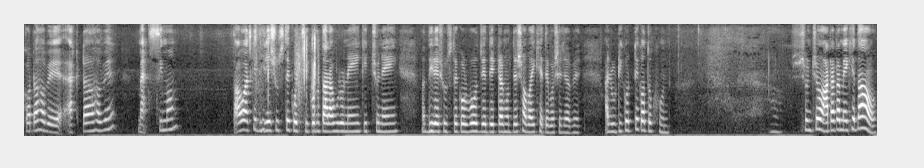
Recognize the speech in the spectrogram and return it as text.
কটা হবে? একটা হবে ম্যাক্সিমাম তাও আজকে ধীরে সুস্থে করছি, কোনো তাড়াহুড়ো নেই, কিচ্ছু নেই। ধীরে সুস্থে করব যে দেড়টার মধ্যে সবাই খেতে বসে যাবে। আর রুটি করতে কতক্ষণ? শুনছো, আটাটা মেখে দাও।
